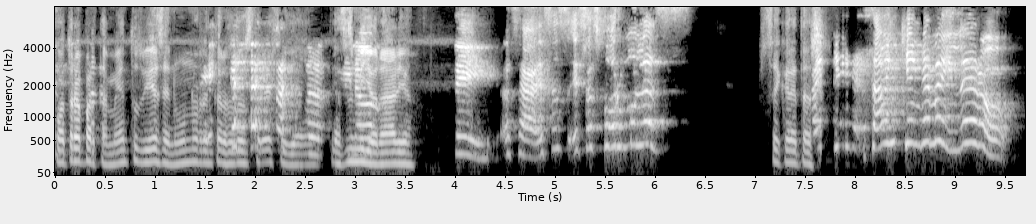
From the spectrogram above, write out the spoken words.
cuatro departamentos, vives en uno, rentas los otros tres y ya, ya haces millonario. Sí, o sea, esas, esas fórmulas secretas. ¿Saben quién gana dinero?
